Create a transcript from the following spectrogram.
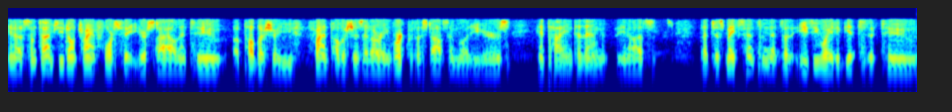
you know sometimes you don't try and force fit your style into a publisher. You find publishers that already work with a style similar to yours and tie into them. You know that's that just makes sense and that's an easy way to get to to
